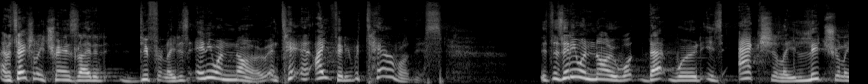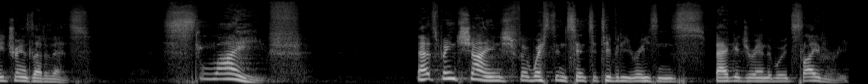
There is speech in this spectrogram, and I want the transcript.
and it's actually translated differently. Does anyone know? And te- at 8:30, we're terrible at this. Does anyone know what that word is actually literally translated as? Slave. Now, it's been changed for Western sensitivity reasons, baggage around the word slavery.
